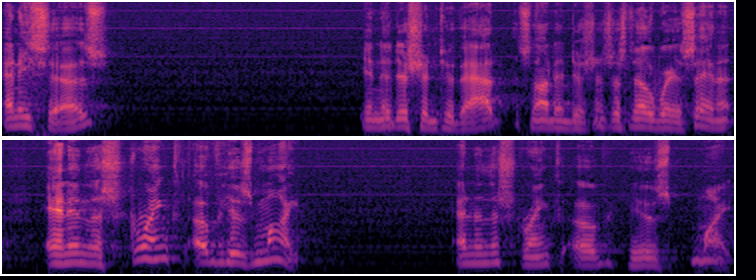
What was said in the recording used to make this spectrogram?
And he says, in addition to that, it's not in addition, it's just another way of saying it, and in the strength of his might. And in the strength of his might.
